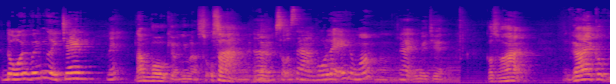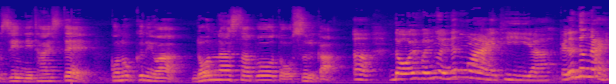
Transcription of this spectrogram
đối với người trên đấy 乱暴kiểu như là sỗ sàng à, sỗ sàng vô lễ đúng không Ừ, Đấy. đúng người trên câu số 2外国人に対してこの国はどんなサポートをするか Ờ, đối với người nước ngoài thì à, cái đất nước này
